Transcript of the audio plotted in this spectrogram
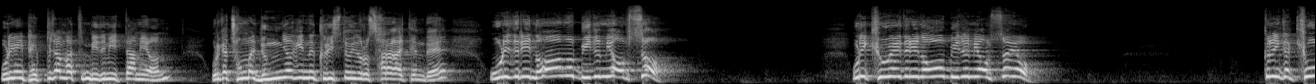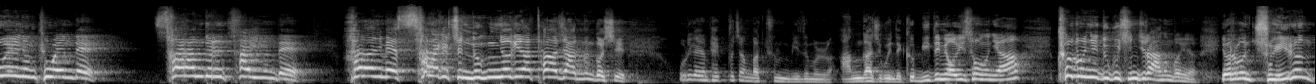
우리가 이 백부장 같은 믿음이 있다면 우리가 정말 능력 있는 그리스도인으로 살아갈 텐데 우리들이 너무 믿음이 없어. 우리 교회들이 너무 믿음이 없어요. 그러니까 교회는 교회인데 사람들은 차 있는데 하나님의 살아계신 능력이 나타나지 않는 것이 우리가 그냥 백부장 같은 믿음을 안 가지고 있는데 그 믿음이 어디서 오느냐? 그분이 누구신지를 아는 거예요. 여러분 주일은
